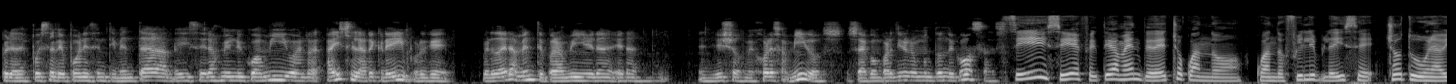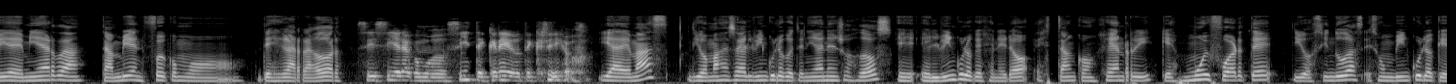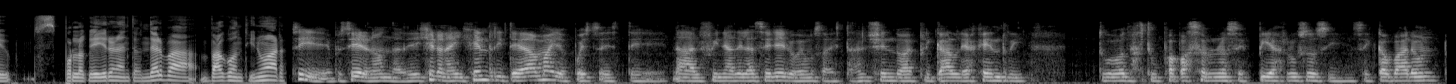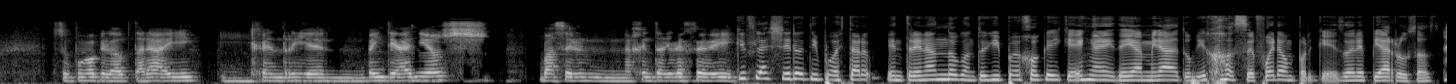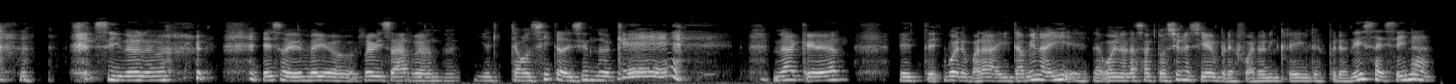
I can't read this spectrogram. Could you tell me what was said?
pero después se le pone sentimental, le dice, eras mi único amigo. Ahí se la recreí porque verdaderamente para mí eran, eran ellos mejores amigos, o sea, compartieron un montón de cosas. Sí, sí, efectivamente. De hecho, cuando, cuando Philip le dice, yo tuve una vida de mierda, también fue como desgarrador. Sí, sí, era como, sí, te creo, te creo. Y además, digo, más allá del vínculo que tenían ellos dos, eh, el vínculo que generó Stan con Henry, que es muy fuerte, digo, sin dudas es un vínculo que, por lo que dieron a entender, va, va a continuar. Sí, pusieron onda, le dijeron ahí, Henry te ama, y después, este, nada, al final de la serie lo vemos a Stan yendo a explicarle a Henry, tu, tus papás son unos espías rusos y se escaparon supongo que lo adoptará ahí y Henry en 20 años va a ser un agente del FBI. Qué flashero tipo estar entrenando con tu equipo de hockey que vengan y te digan, mira, tus viejos se fueron porque son espías rusos. sí, no, no. Eso es medio revisar. Y el chaboncito diciendo, ¿qué? Nada que ver. Este, bueno, pará, y también ahí, eh, bueno, las actuaciones siempre fueron increíbles, pero en esa escena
